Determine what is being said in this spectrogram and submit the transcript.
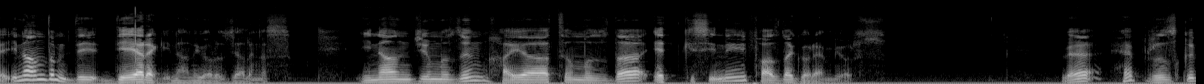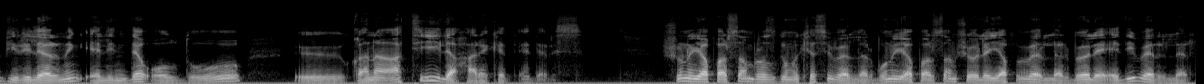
e, inandım di diyerek inanıyoruz yalnız. İnancımızın hayatımızda etkisini fazla göremiyoruz. Ve hep rızkı birilerinin elinde olduğu e, kanaatiyle hareket ederiz. Şunu yaparsam rızkımı kesiverler, bunu yaparsam şöyle yapıverirler, böyle ediverirler.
